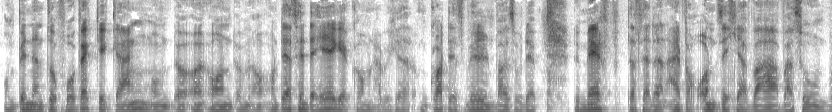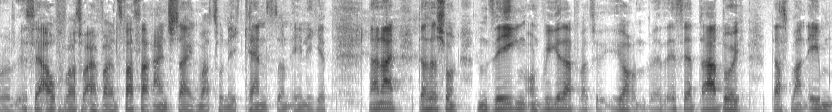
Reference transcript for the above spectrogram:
Und bin dann so vorweggegangen und, und, und, und der ist hinterhergekommen, habe ich gesagt, um Gottes Willen, weißt du, der, du merkst, dass er dann einfach unsicher war, was du, ist ja auch, was du einfach ins Wasser reinsteigen, was du nicht kennst und ähnliches. Nein, nein, das ist schon ein Segen. Und wie gesagt, was du, ja, es ist ja dadurch, dass man eben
